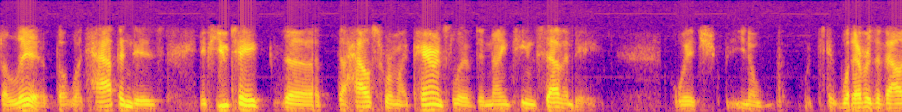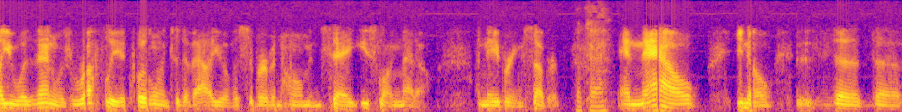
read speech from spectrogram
to live. But what's happened is if you take the the house where my parents lived in 1970, which, you know, whatever the value was then was roughly equivalent to the value of a suburban home in say East Longmeadow, a neighboring suburb. Okay. And now, you know, the the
